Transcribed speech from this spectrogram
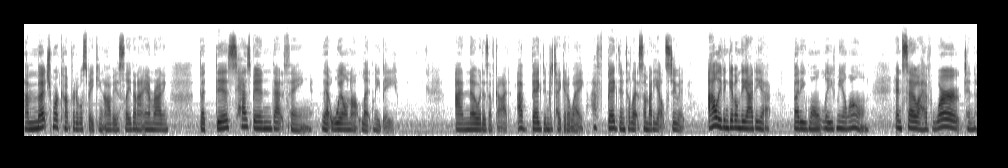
I'm much more comfortable speaking, obviously, than I am writing. But this has been that thing that will not let me be. I know it is of God. I've begged Him to take it away. I've begged Him to let somebody else do it. I'll even give Him the idea, but He won't leave me alone. And so I have worked and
